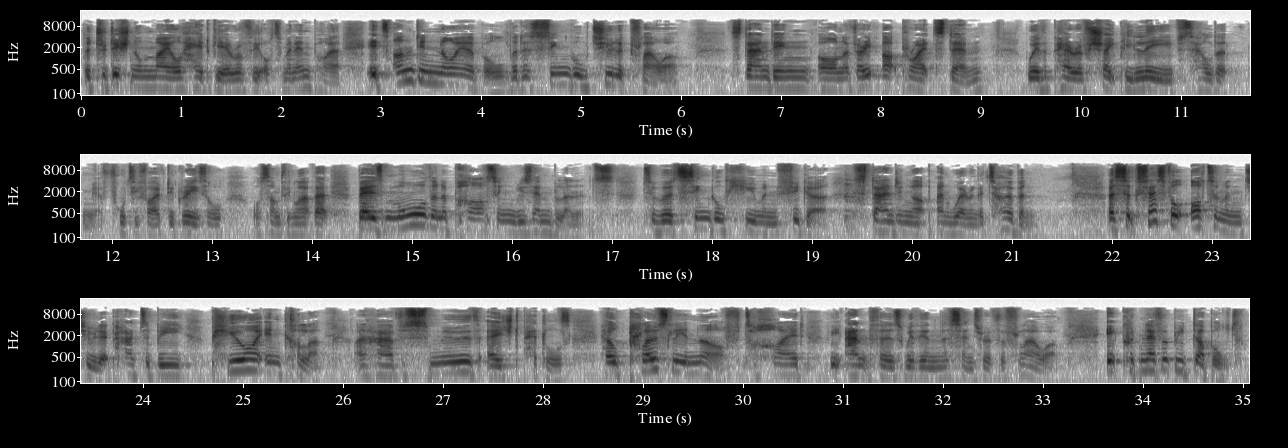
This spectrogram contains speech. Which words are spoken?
the traditional male headgear of the Ottoman Empire. It's undeniable that a single tulip flower, standing on a very upright stem, with a pair of shapely leaves held at you know, 45 degrees or, or something like that, bears more than a passing resemblance to a single human figure standing up and wearing a turban. A successful Ottoman tulip had to be pure in colour and have smooth edged petals held closely enough to hide the anthers within the centre of the flower. It could never be doubled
